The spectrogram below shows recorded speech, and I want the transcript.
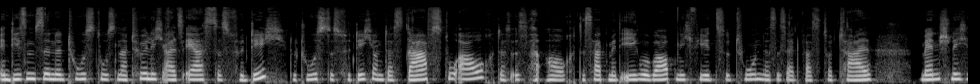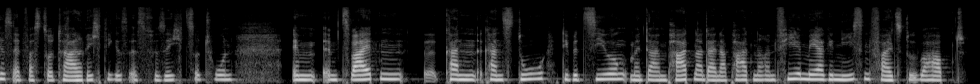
in diesem Sinne tust du es natürlich als erstes für dich. Du tust es für dich und das darfst du auch. Das ist auch, das hat mit Ego überhaupt nicht viel zu tun. Das ist etwas total Menschliches, etwas total Richtiges ist für sich zu tun. Im, im zweiten äh, kann, kannst du die Beziehung mit deinem Partner, deiner Partnerin viel mehr genießen, falls du überhaupt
